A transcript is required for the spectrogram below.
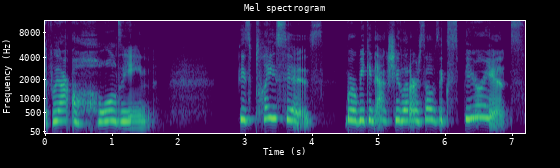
if we aren't holding these places where we can actually let ourselves experience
